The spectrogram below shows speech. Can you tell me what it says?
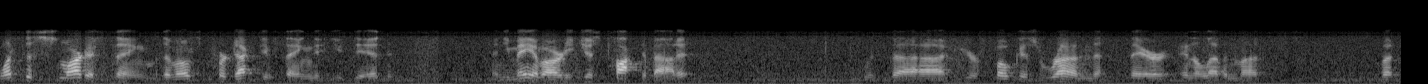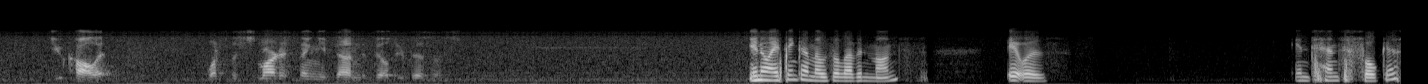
what's the smartest thing, the most productive thing that you did? And you may have already just talked about it with uh, your focus run there in 11 months. But you call it, what's the smartest thing you've done to build your business? You know, I think on those 11 months, it was intense focus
